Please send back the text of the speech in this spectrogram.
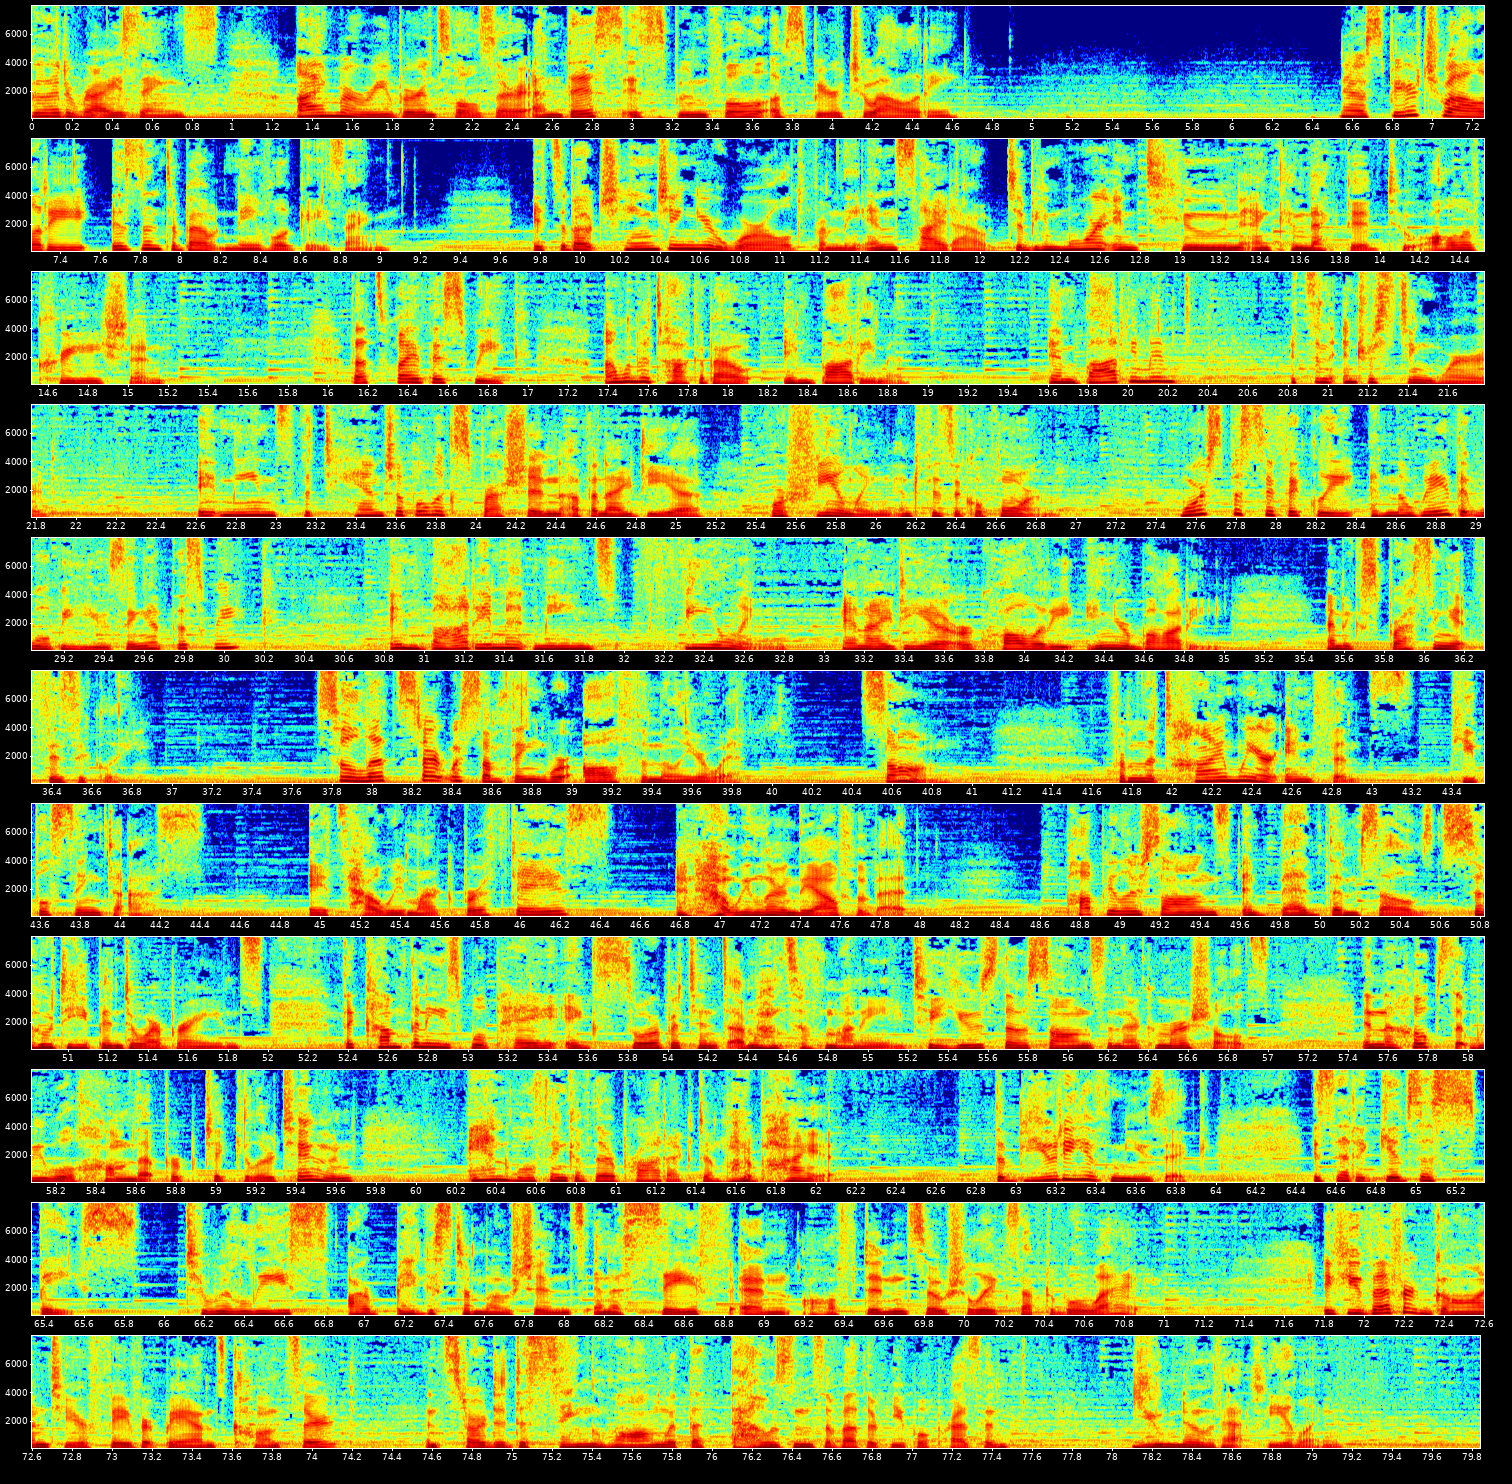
Good risings. I'm Marie Burns Holzer, and this is Spoonful of Spirituality. Now, spirituality isn't about navel gazing. It's about changing your world from the inside out to be more in tune and connected to all of creation. That's why this week I want to talk about embodiment. Embodiment, it's an interesting word. It means the tangible expression of an idea or feeling in physical form. More specifically, in the way that we'll be using it this week, embodiment means feeling an idea or quality in your body and expressing it physically. So let's start with something we're all familiar with song. From the time we are infants, people sing to us. It's how we mark birthdays and how we learn the alphabet popular songs embed themselves so deep into our brains The companies will pay exorbitant amounts of money to use those songs in their commercials in the hopes that we will hum that particular tune and will think of their product and want to buy it. The beauty of music is that it gives us space to release our biggest emotions in a safe and often socially acceptable way. If you've ever gone to your favorite band's concert and started to sing along with the thousands of other people present, you know that feeling.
